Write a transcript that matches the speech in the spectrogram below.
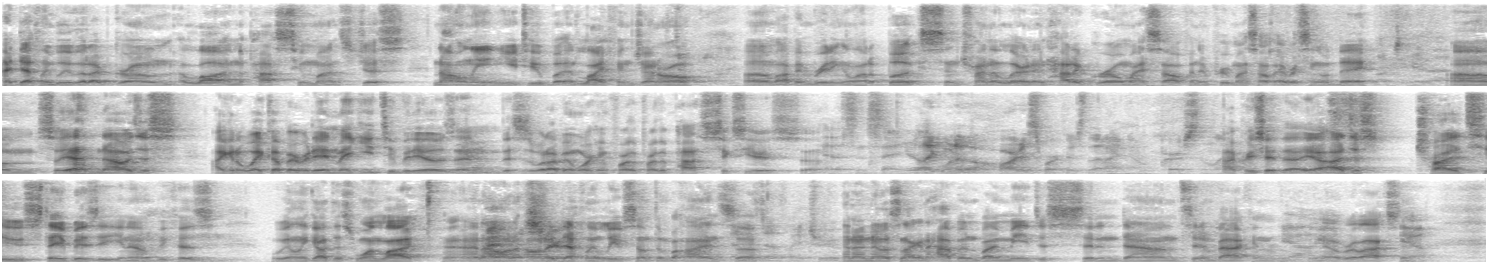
I definitely believe that I've grown a lot in the past two months, just not only in YouTube but in life in general. Um, I've been reading a lot of books and trying to learn and how to grow myself and improve myself every single day. Love to hear that. Um, so yeah, now it's just I get to wake up every day and make YouTube videos, and Yeah. this is what I've been working for for the past six years. So yeah, that's insane. You're like one of the hardest workers that I know personally. I appreciate that. Yeah, I just try to stay busy, you know, mm-hmm. because we only got this one life, and Right, I want that's I want to definitely leave something behind. that So. definitely true. And I know it's not gonna happen by me just sitting down, sitting back, and Yeah, you know, yeah. relaxing.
